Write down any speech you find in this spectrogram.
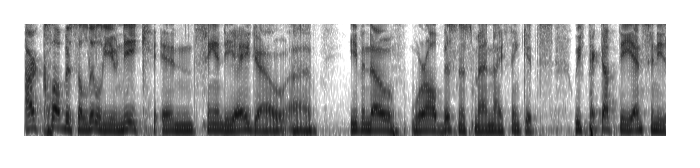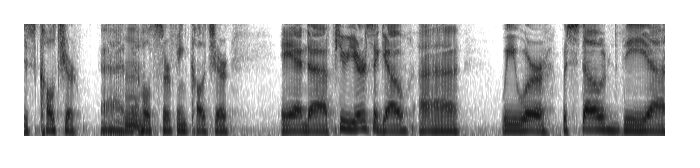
our club is a little unique in San Diego. Uh, even though we're all businessmen, I think it's we've picked up the Encinitas culture, uh, the whole surfing culture. And uh, a few years ago, uh, we were bestowed the uh,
